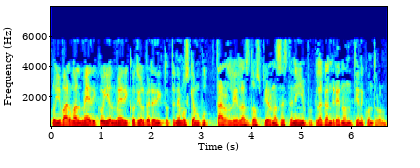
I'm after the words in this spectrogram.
Lo llevaron al médico y el médico dio el veredicto. Tenemos que amputarle las dos piernas a este niño porque la gangrena no tiene control.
